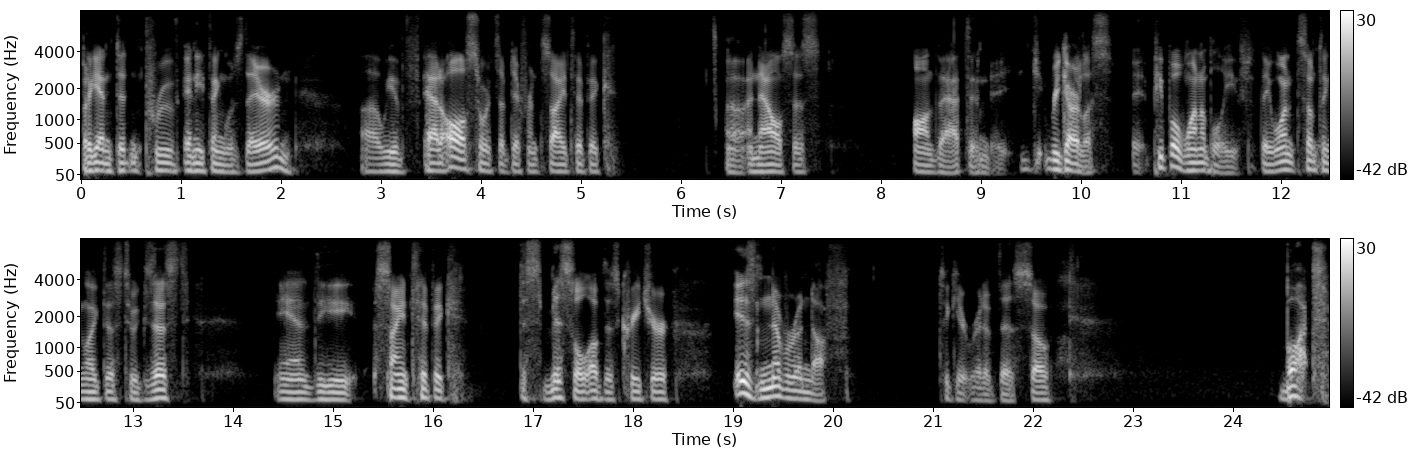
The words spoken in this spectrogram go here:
but again, didn't prove anything was there. And uh, we've had all sorts of different scientific uh, analysis on that. And uh, regardless, people want to believe. They want something like this to exist. And the scientific dismissal of this creature is never enough to get rid of this. So, but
